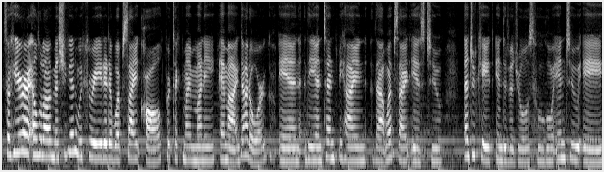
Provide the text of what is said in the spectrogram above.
So here at Elder Law of Michigan, we created a website called protectmymoneymi.org and the intent behind that website is to educate individuals who go into a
